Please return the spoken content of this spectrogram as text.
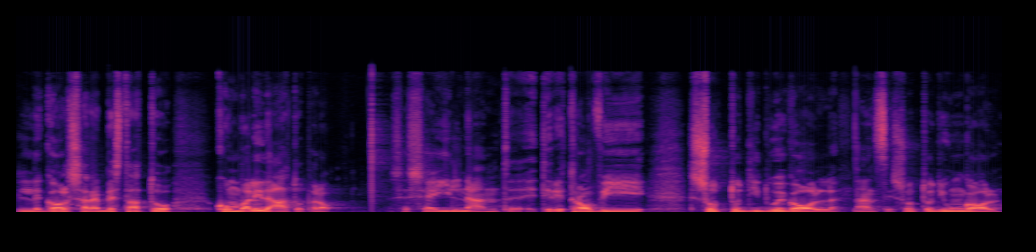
il gol sarebbe stato convalidato, però se sei il Nantes e ti ritrovi sotto di due gol, anzi sotto di un gol,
